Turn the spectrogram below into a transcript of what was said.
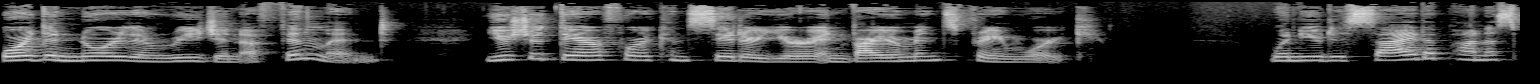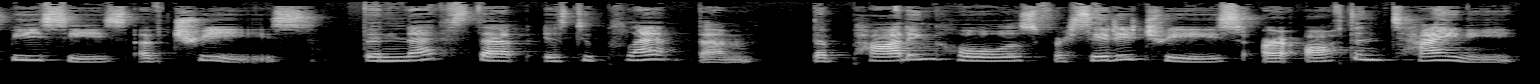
or the northern region of Finland you should therefore consider your environment's framework. When you decide upon a species of trees, the next step is to plant them. The potting holes for city trees are often tiny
